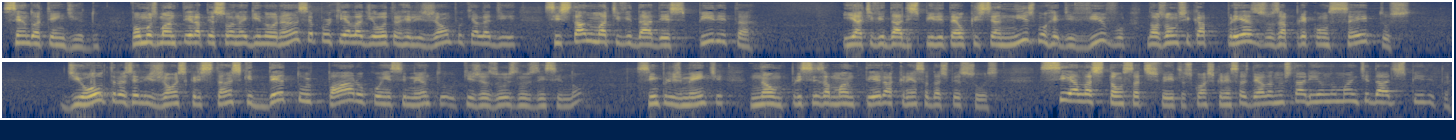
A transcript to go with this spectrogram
sendo atendido? Vamos manter a pessoa na ignorância porque ela é de outra religião, porque ela é de. Se está numa atividade espírita, e a atividade espírita é o cristianismo redivivo, nós vamos ficar presos a preconceitos de outras religiões cristãs que deturparam o conhecimento que Jesus nos ensinou. Simplesmente não precisa manter a crença das pessoas. Se elas estão satisfeitas com as crenças delas, não estariam numa entidade espírita.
